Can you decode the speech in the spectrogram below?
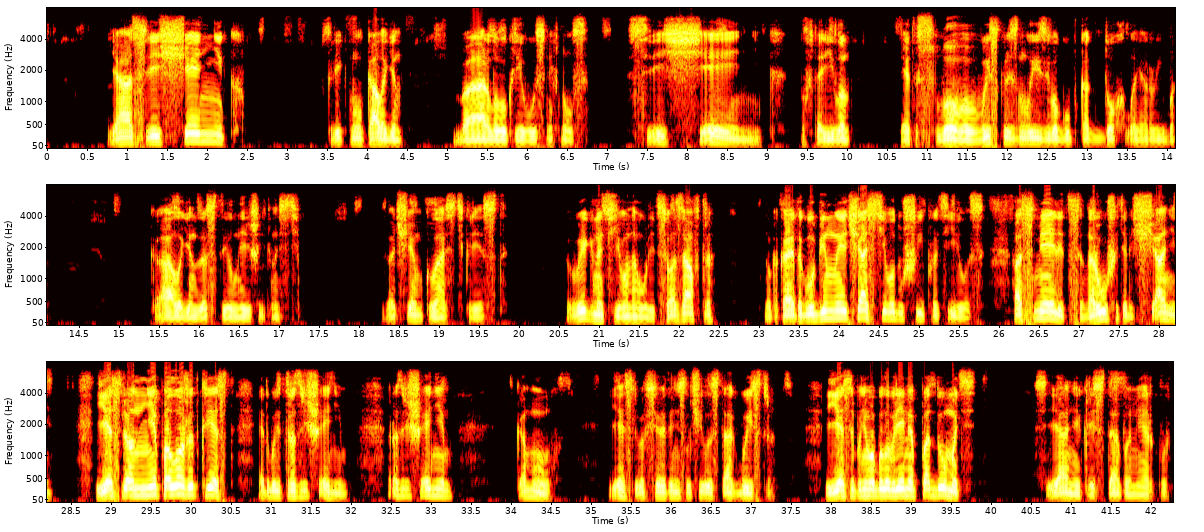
Я священник, — крикнул Калагин. Барлоу криво усмехнулся. «Священник!» — повторил он. это слово выскользнуло из его губ, как дохлая рыба. Калагин застыл в нерешительности. Зачем класть крест? Выгнать его на улицу, а завтра... Но какая-то глубинная часть его души противилась. Осмелиться, нарушить обещание. Если он не положит крест, это будет разрешением. Разрешением Кому? Если бы все это не случилось так быстро. Если бы у него было время подумать. Сияние креста померкло.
